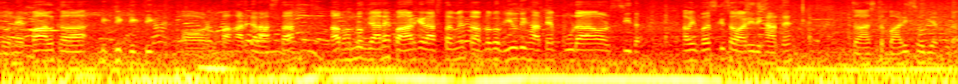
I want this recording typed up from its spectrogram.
तो नेपाल का डिग डिग डिग डिक और पहाड़ का रास्ता। अब हम लोग जा रहे हैं पहाड़ के रास्ता में तो आप लोग को व्यू दिखाते हैं पूरा और सीधा। अभी बस की सवारी दिखाते हैं। तो आज तो बारिश हो गया पूरा।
